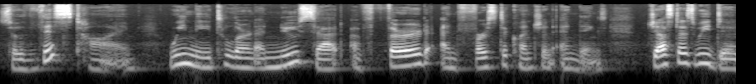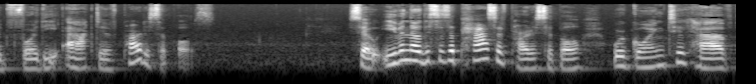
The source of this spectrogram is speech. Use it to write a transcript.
So this time, we need to learn a new set of third and first declension endings, just as we did for the active participles. So even though this is a passive participle, we're going to have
